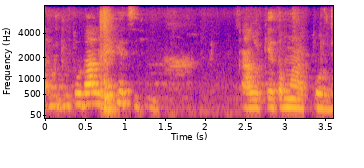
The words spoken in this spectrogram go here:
আমি দুটো ডাল রেখেছি। কালকে তোমার করব।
